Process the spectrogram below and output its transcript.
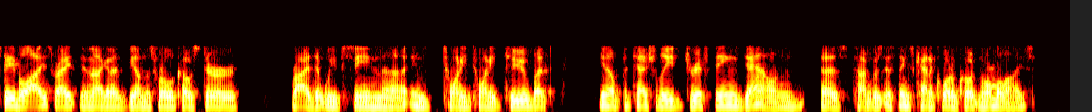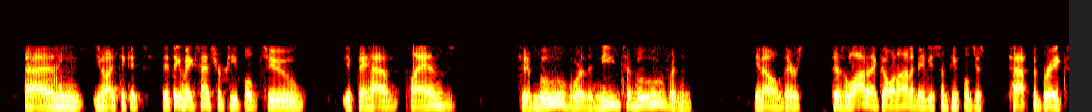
stabilize, right? They're not going to be on this roller coaster ride that we've seen uh, in 2022, but you know, potentially drifting down as time goes, as things kind of quote unquote normalize. And you know, I think it's I think it makes sense for people to, if they have plans to move or the need to move, and you know, there's there's a lot of that going on, and maybe some people just tap the brakes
